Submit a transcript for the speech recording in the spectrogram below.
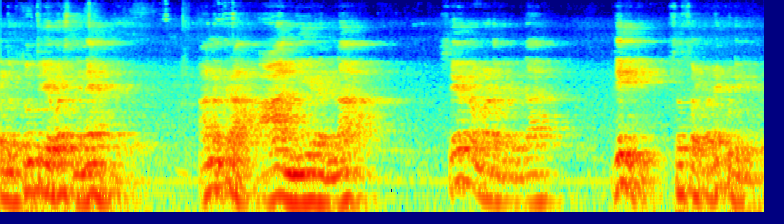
ಒಂದು ಟೂ ತ್ರೀ ಅವರ್ಸ್ ನೆನೆ ಹಾಕಬೇಕು. ಆನಂತರ ಆ ನೀರನ್ನು ಸೇವನೆ ಮಾಡೋದ್ರಿಂದ ಸ್ವಲ್ಪ ಸ್ವಲ್ಪನೇ ಕುಡಿಬೇಕು.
